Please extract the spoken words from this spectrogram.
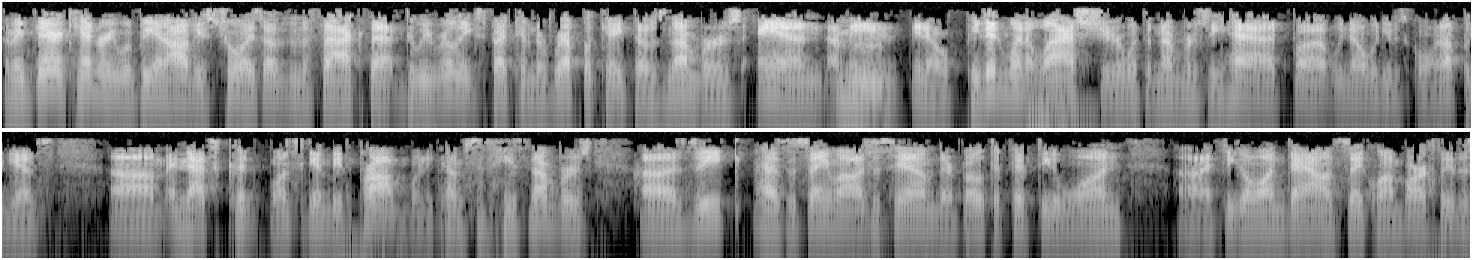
I mean, Derrick Henry would be an obvious choice, other than the fact that do we really expect him to replicate those numbers? And I mean, you know, he didn't win it last year with the numbers he had, but we know what he was going up against. Um, and that's could once again be the problem when it comes to these numbers. Uh, Zeke has the same odds as him; they're both at fifty to one. Uh, if you go on down, Saquon Barkley the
